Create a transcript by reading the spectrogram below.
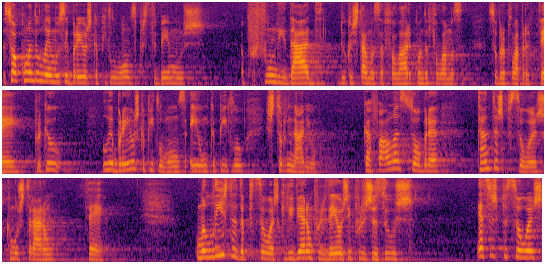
Só quando lemos Hebreus capítulo 11 percebemos a profundidade do que estamos a falar quando falamos sobre a palavra fé, porque o Hebreus capítulo 11 é um capítulo extraordinário que fala sobre tantas pessoas que mostraram fé. Uma lista de pessoas que viveram por Deus e por Jesus. Essas pessoas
